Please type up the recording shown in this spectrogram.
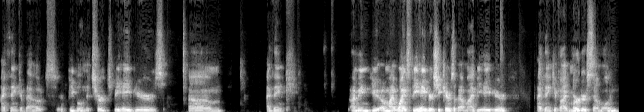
I think about people in the church behaviors. Um, I think, I mean, you, uh, my wife's behavior, she cares about my behavior. I think if I murder someone,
